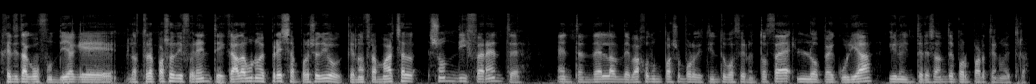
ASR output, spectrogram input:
gente está confundida que los tres pasos diferentes, cada uno expresa, por eso digo que nuestras marchas son diferentes, entenderlas debajo de un paso por distintos voceros. Entonces, lo peculiar y lo interesante por parte nuestra.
